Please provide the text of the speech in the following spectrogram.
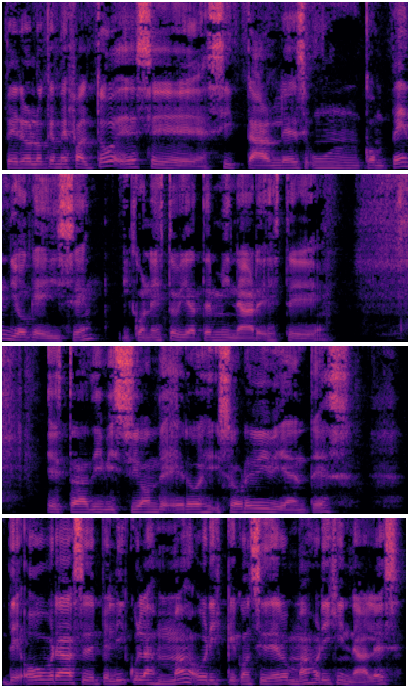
Pero lo que me faltó es eh, citarles un compendio que hice y con esto voy a terminar este, esta división de héroes y sobrevivientes de obras de películas más que considero más originales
